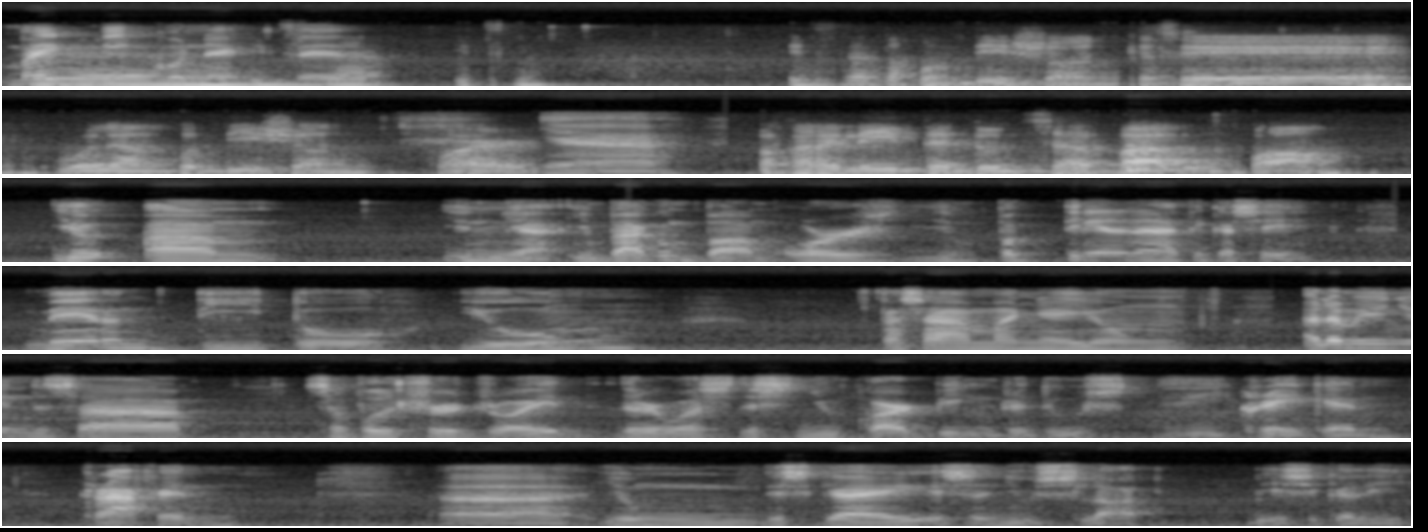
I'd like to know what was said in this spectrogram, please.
might be Well, connected. It's not, it's, it's not a condition kasi walang condition part. Yeah. Baka related dun sa bagong bomb. Yung, um, yun nga, yung bagong bomb, or yung pag tinignan natin kasi, meron dito yung kasama niya yung, alam mo yun yung sa, sa Vulture Droid, there was this new card being introduced, the Kraken, Kraken. Uh, yung, this guy is a new slot, basically.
